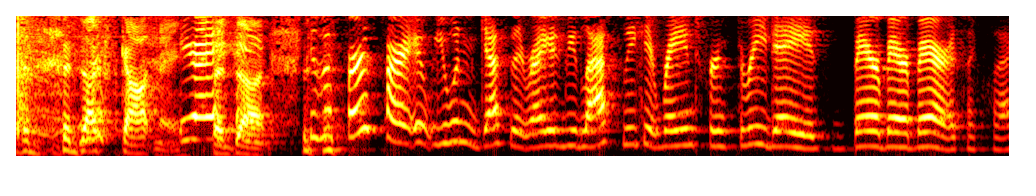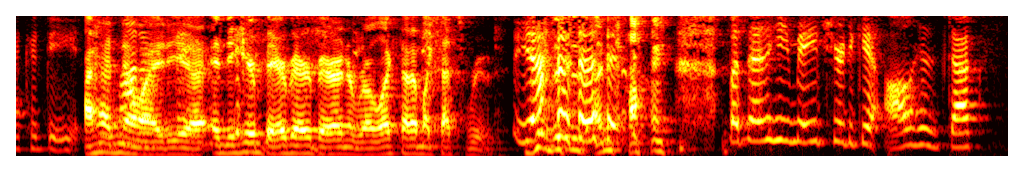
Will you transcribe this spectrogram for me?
The, the ducks got me. Right. The ducks. Because the first part, it, you wouldn't guess it, right? It'd be last week it rained for three days. Bear, bear, bear. It's like, well, that could be. I had no idea. things. And to hear bear, bear, bear in a row like that, I'm like, that's rude. Yeah. this is unkind. But then he made sure to get all his ducks,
